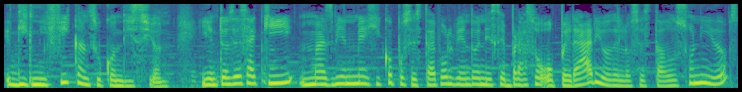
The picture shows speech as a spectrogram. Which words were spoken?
dignifican su condición y entonces aquí más bien México pues está volviendo en ese brazo operario de los Estados Unidos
